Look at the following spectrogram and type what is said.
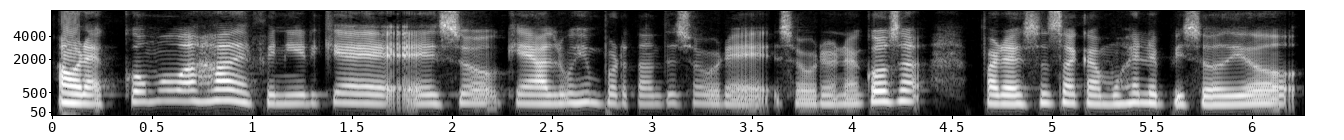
Ahora, ¿cómo vas a definir que eso, que algo es importante sobre, sobre una cosa? Para eso sacamos el episodio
